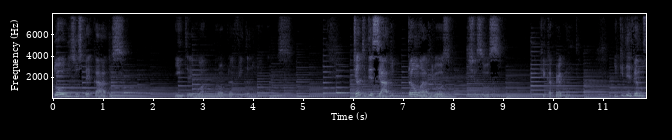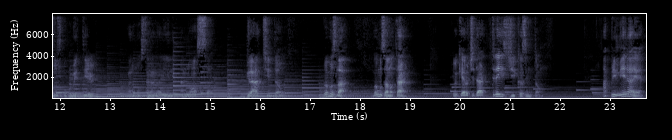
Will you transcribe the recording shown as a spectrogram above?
todos os pecados e entregou a própria vida numa cruz. Diante desse ato tão maravilhoso de Jesus, fica a pergunta: em que devemos nos comprometer para mostrar a Ele a nossa gratidão? Vamos lá, vamos anotar? Eu quero te dar três dicas então. A primeira é:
